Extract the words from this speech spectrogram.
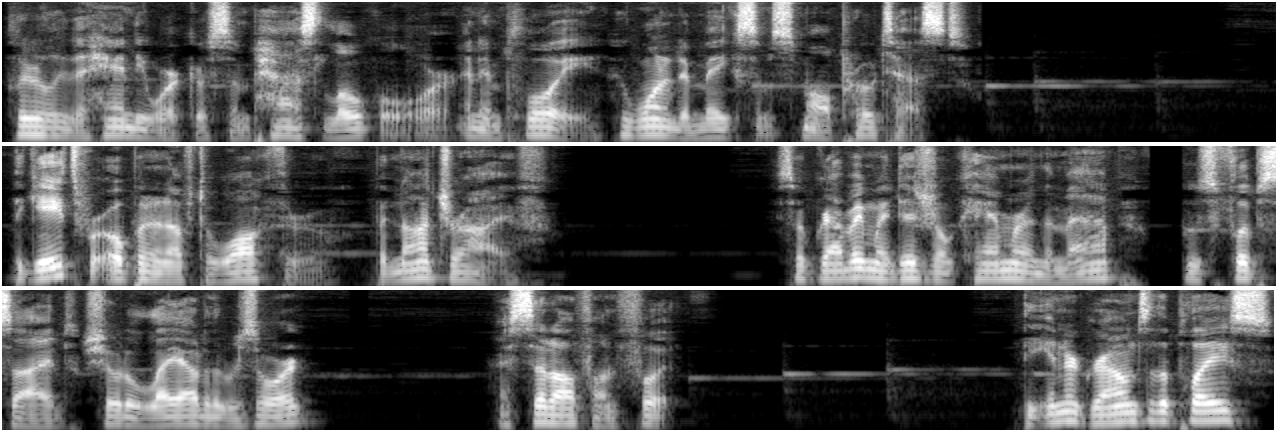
Clearly the handiwork of some past local or an employee who wanted to make some small protest. The gates were open enough to walk through, but not drive. So, grabbing my digital camera and the map, whose flip side showed a layout of the resort, I set off on foot. The inner grounds of the place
